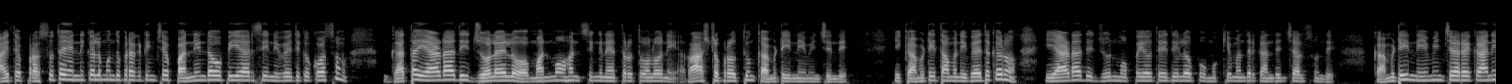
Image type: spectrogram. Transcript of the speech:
అయితే ప్రస్తుత ఎన్నికల ముందు ప్రకటించే పన్నెండవ పీఆర్సీ నివేదిక కోసం గత ఏడాది జూలైలో మన్మోహన్ సింగ్ నేతృత్వంలోని రాష్ట్ర ప్రభుత్వం కమిటీ నియమించింది. ఈ కమిటీ తమ నివేదికను ఈ ఏడాది జూన్ ముప్పైవ తేదీలోపు ముఖ్యమంత్రికి అందించాల్సి ఉంది. కమిటీని నియమించారే కానీ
